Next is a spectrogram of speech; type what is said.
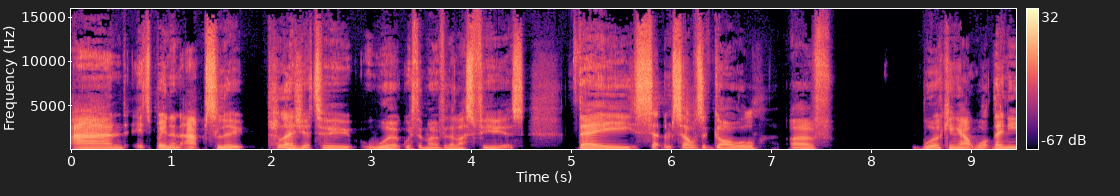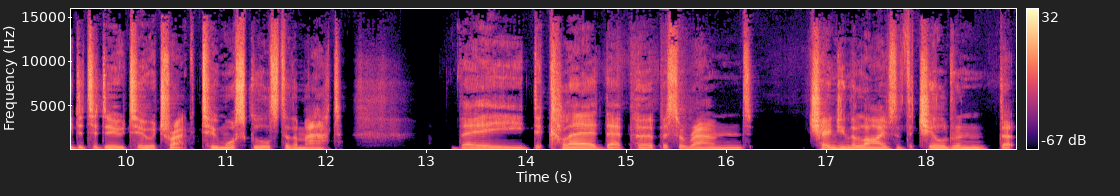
And it's been an absolute pleasure to work with them over the last few years. They set themselves a goal of working out what they needed to do to attract two more schools to the mat. They declared their purpose around changing the lives of the children that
